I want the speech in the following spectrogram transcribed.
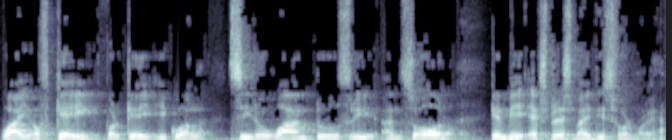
y of k, for k equal 0, 1, 2, 3, and so on, can be expressed by this formula.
